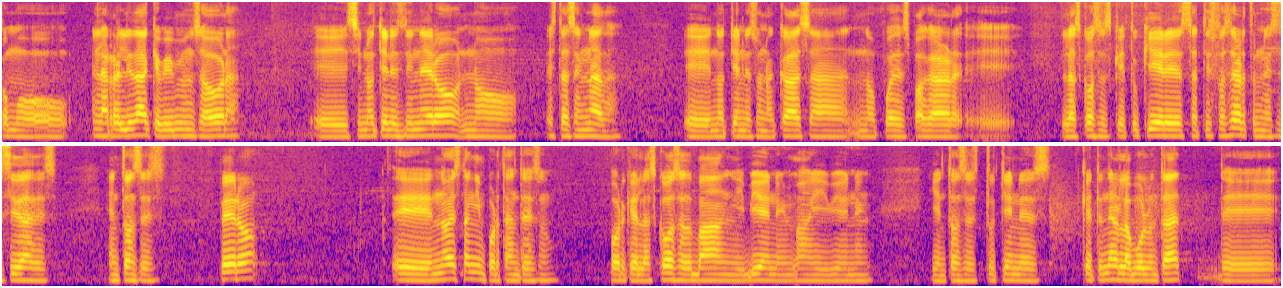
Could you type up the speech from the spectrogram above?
como en la realidad que vivimos ahora, eh, si no tienes dinero no estás en nada. Eh, no tienes una casa, no puedes pagar eh, las cosas que tú quieres, satisfacer tus necesidades. Entonces, pero no es tan importante eso, porque las cosas van y vienen, van y vienen, y entonces tú tienes que tener la voluntad de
